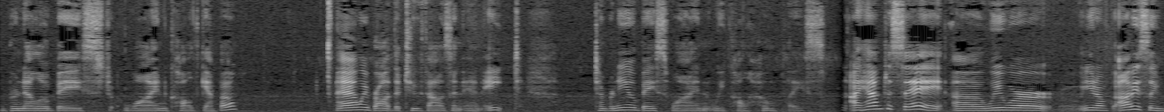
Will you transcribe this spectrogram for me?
Brunello based wine called Gampo, and we brought the 2008 Tempranillo based wine we call Home Place. I have to say, uh, we were, you know, obviously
